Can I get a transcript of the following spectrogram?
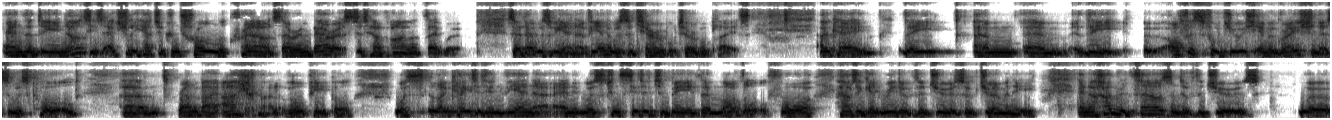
and that the Nazis actually had to control the crowds. They were embarrassed at how violent they were. So that was Vienna. Vienna was a terrible, terrible place. Okay, the um, um, the Office for Jewish Immigration, as it was called, um, run by Eichmann, of all people, was located in Vienna, and it was considered to be the model for how to get rid of the Jews of Germany. And 100,000 of the Jews were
